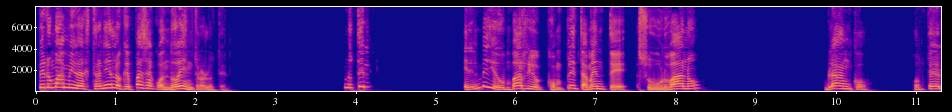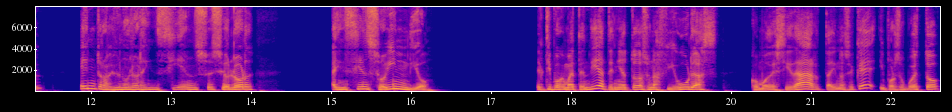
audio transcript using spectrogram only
Pero más me iba a extrañar lo que pasa cuando entro al hotel. Un hotel en el medio de un barrio completamente suburbano, blanco, hotel. Entro, había un olor a incienso, ese olor a incienso indio. El tipo que me atendía tenía todas unas figuras como de Siddhartha y no sé qué, y por supuesto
